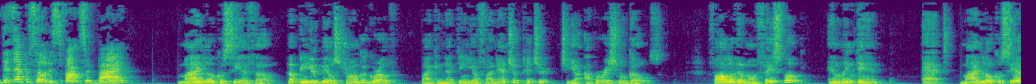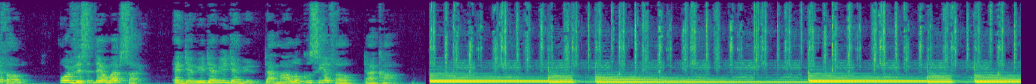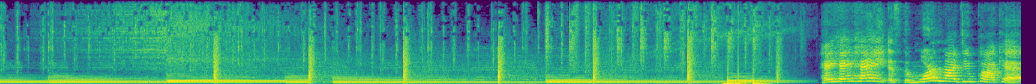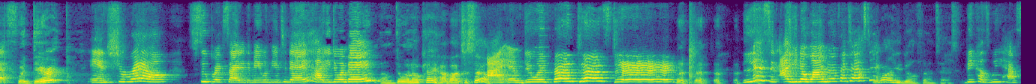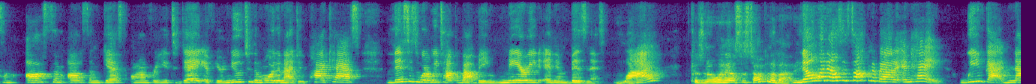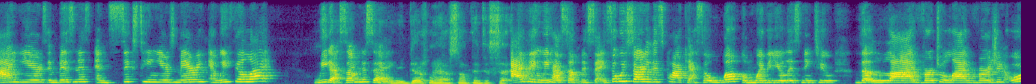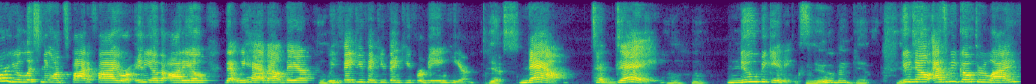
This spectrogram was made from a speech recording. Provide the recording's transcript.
This episode is sponsored by My Local CFO, helping you build stronger growth by connecting your financial picture to your operational goals. Follow them on Facebook and LinkedIn at My Local CFO or visit their website at www.mylocalcfo.com. it's the More Than I Do podcast. With Derek, And Sherelle, super excited to be with you today. How you doing, babe? I'm doing okay. How about yourself? I am doing fantastic. Listen, I, you know why I'm doing fantastic? Why are you doing fantastic? because we have some awesome, awesome guests on for you today. If you're new to the More Than I Do podcast, this is where we talk about being married and in business. Mm-hmm. Why? Because no one else is talking about it. No one else is talking about it. And hey, we've got nine years in business and 16 years married, and we feel like we got something to say. We definitely have something to say. I think we have something to say. So we started this podcast. So welcome, whether you're listening to the live, virtual live version, or you're listening on Spotify or any other audio that we have out there. We Mhm. thank you, thank you, thank you for being here. Yes. Now, today, Mhm. new beginnings. New beginnings. You know, as we go through life,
